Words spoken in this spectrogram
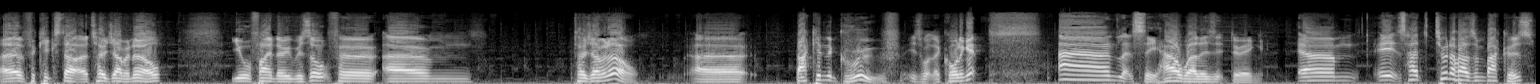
uh, for Kickstarter ToeJam and Earl, you will find a result for um, ToeJam and Earl. Uh, Back in the Groove is what they're calling it. And let's see, how well is it doing? Um, it's had two and a thousand backers.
